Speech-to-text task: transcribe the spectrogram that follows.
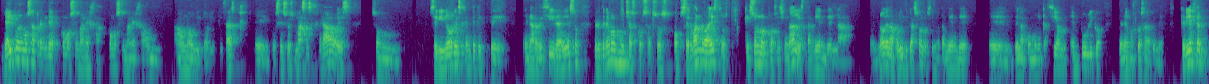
de ahí podemos aprender cómo se maneja, cómo se maneja un, a un auditorio. Quizás eh, pues eso es más exagerado, es, son seguidores, gente que te enardecida y eso, pero tenemos muchas cosas. observando a estos, que son los profesionales también de la, no de la política solo, sino también de, eh, de la comunicación en público, tenemos cosas a aprender. Quería hacer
